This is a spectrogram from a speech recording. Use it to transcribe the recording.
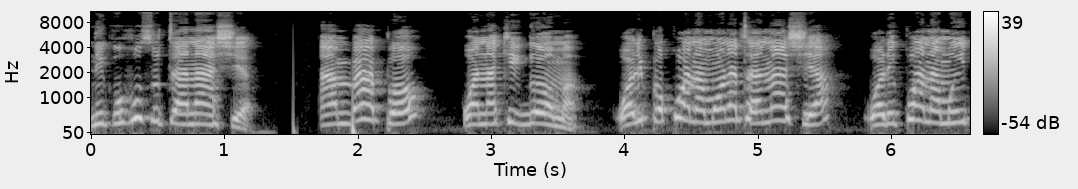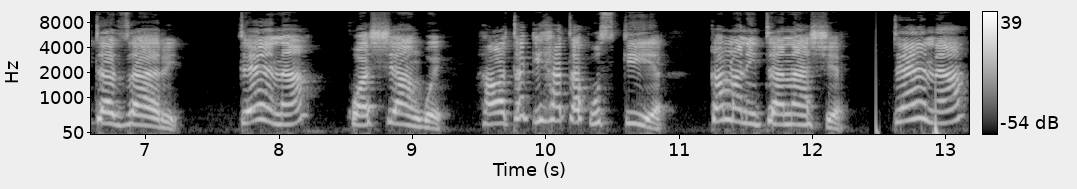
ni kuhusu Tanasha, ambapo wanakigoma walipokuwa wanamwona Tanasha walikuwa wanamuita Zari, tena kwa shangwe, hawataki hata kusikia kama ni Tanasha. Tena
